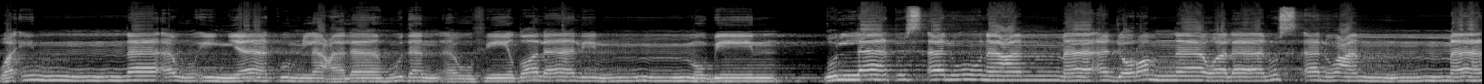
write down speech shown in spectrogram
وإنا أو إياكم لعلى هدى أو في ضلال مبين. قل لا تسألون عما أجرمنا ولا نسأل عما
